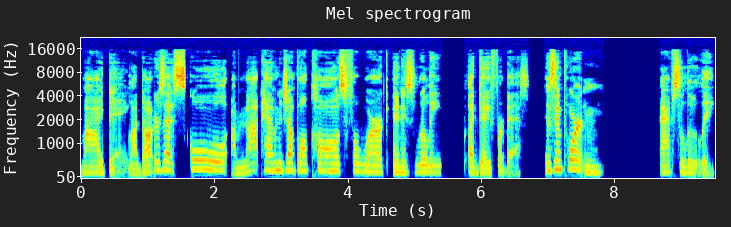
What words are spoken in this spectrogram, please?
my day. My daughter's at school. I'm not having to jump on calls for work, and it's really a day for Beth. It's important. Absolutely.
